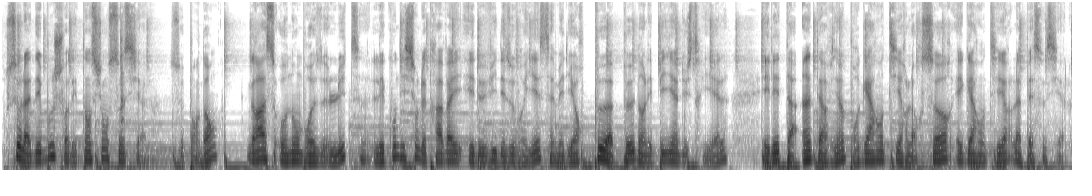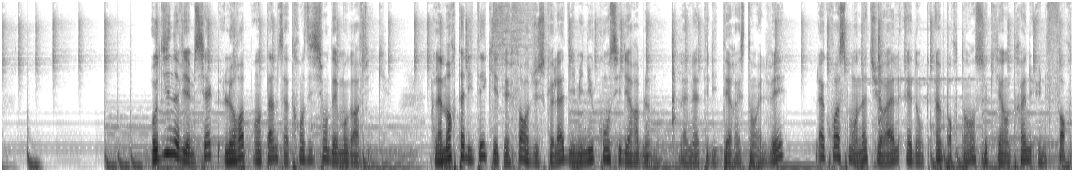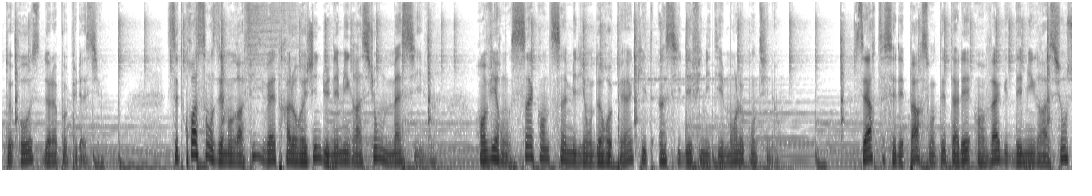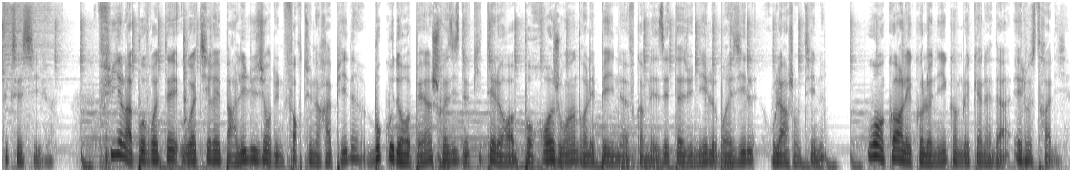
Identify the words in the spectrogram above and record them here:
Tout cela débouche sur des tensions sociales. Cependant, grâce aux nombreuses luttes, les conditions de travail et de vie des ouvriers s'améliorent peu à peu dans les pays industriels et l'État intervient pour garantir leur sort et garantir la paix sociale. Au XIXe siècle, l'Europe entame sa transition démographique. La mortalité qui était forte jusque-là diminue considérablement, la natalité restant élevée, l'accroissement naturel est donc important, ce qui entraîne une forte hausse de la population. Cette croissance démographique va être à l'origine d'une émigration massive. Environ 55 millions d'Européens quittent ainsi définitivement le continent. Certes, ces départs sont étalés en vagues d'émigration successives. Fuyant la pauvreté ou attirés par l'illusion d'une fortune rapide, beaucoup d'Européens choisissent de quitter l'Europe pour rejoindre les pays neufs comme les États-Unis, le Brésil ou l'Argentine, ou encore les colonies comme le Canada et l'Australie.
